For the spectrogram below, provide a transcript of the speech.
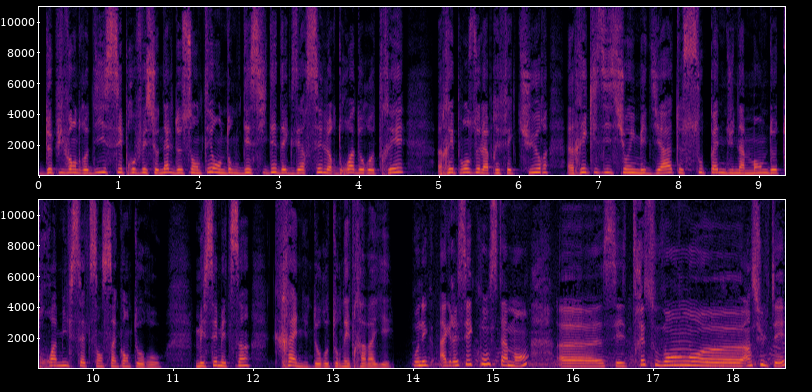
Depuis vendredi, ces professionnels de santé ont donc décidé d'exercer leur droit de retrait. Réponse de la préfecture, réquisition immédiate sous peine d'une amende de 3 750 euros. Mais ces médecins craignent de retourner travailler. On est agressé constamment, euh, c'est très souvent euh, insulté.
